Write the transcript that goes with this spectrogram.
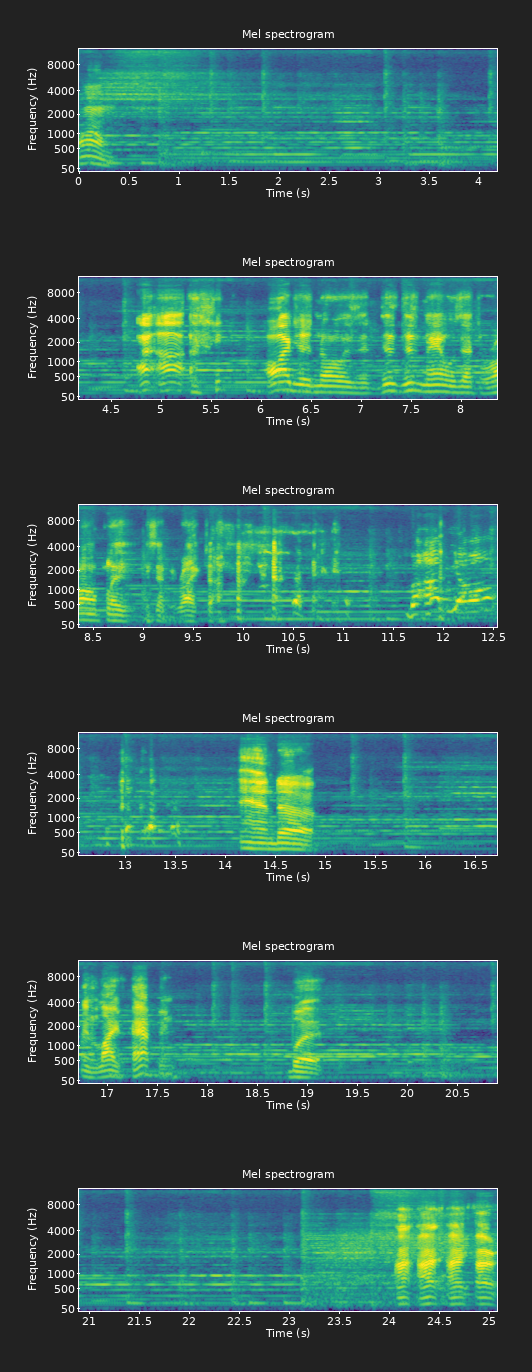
Um, I, I, all I just know is that this this man was at the wrong place at the right time. but are we all? and uh, and life happened, but I, I, I, I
